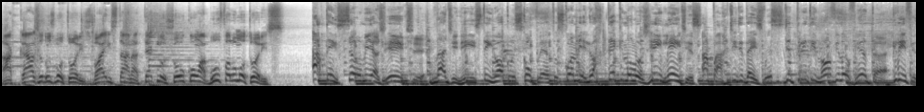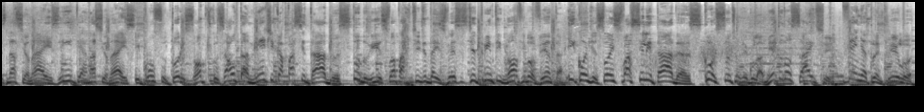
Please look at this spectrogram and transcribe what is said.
A Casa dos Motores vai estar na Tecno Show com a Búfalo Motores. Atenção, minha gente! Na Diniz tem óculos completos com a melhor tecnologia em lentes, a partir de 10 vezes de R$ 39,90. Grifes nacionais e internacionais e consultores ópticos altamente capacitados. Tudo isso a partir de 10 vezes de R$ 39,90 e condições facilitadas. Consulte o regulamento no site. Venha tranquilo,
